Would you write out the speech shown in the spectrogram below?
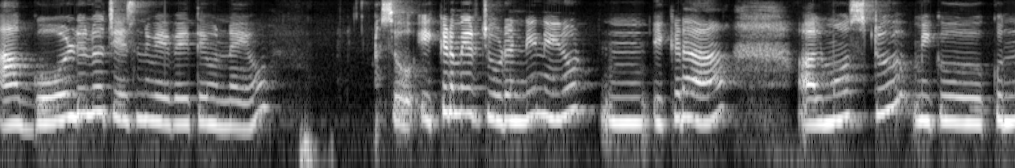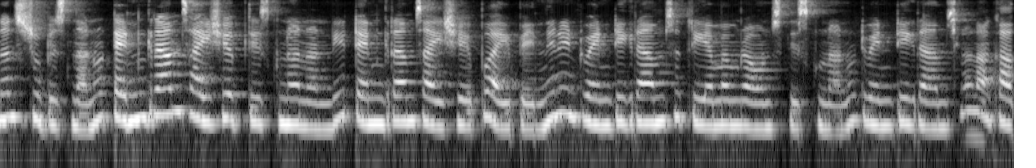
ఆ గోల్డ్లో చేసినవి ఏవైతే ఉన్నాయో సో ఇక్కడ మీరు చూడండి నేను ఇక్కడ ఆల్మోస్ట్ మీకు కుందన్స్ చూపిస్తున్నాను. టెన్ గ్రామ్స్ ఐ షేప్ తీసుకున్నానండి. టెన్ గ్రామ్స్ ఐ షేప్ అయిపోయింది. నేను ట్వంటీ గ్రామ్స్ త్రీ ఎంఎం రౌండ్స్ తీసుకున్నాను. ట్వంటీ గ్రామ్స్లో నాకు ఆ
